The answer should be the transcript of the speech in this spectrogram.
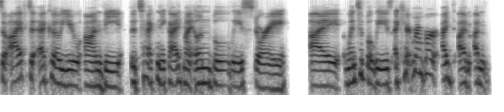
So, I have to echo you on the the technique. I had my own Belize story I went to Belize. I can't remember. I, am I'm,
